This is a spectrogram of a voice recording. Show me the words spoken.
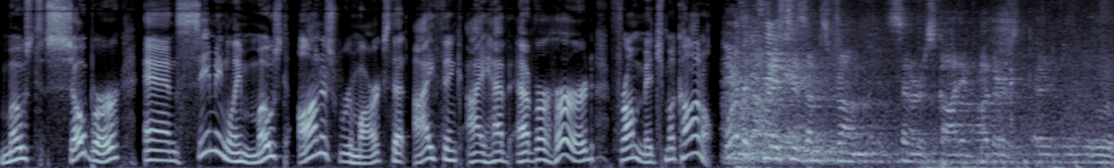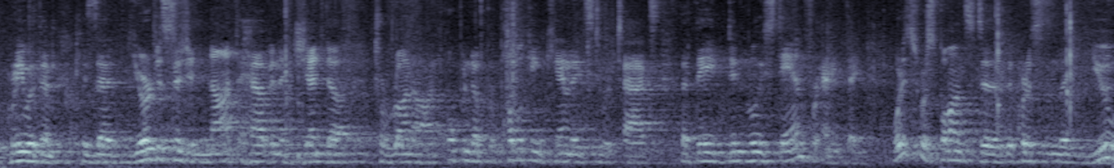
most sober, and seemingly most honest remarks that I think I have ever heard from Mitch McConnell. One of the criticisms from Senator Scott and others uh, who agree with him is that your decision not to have an agenda to run on opened up Republican candidates to attacks that they didn't really stand for anything. What is your response to the criticism that you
